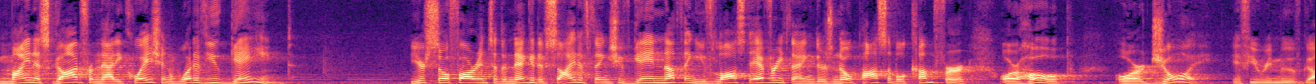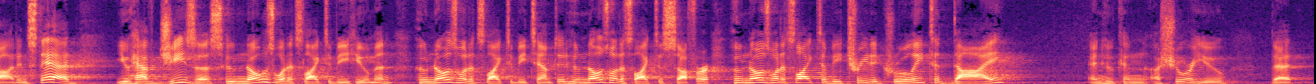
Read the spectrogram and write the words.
minus God from that equation, what have you gained? You're so far into the negative side of things, you've gained nothing. You've lost everything. There's no possible comfort or hope or joy if you remove God. Instead, you have Jesus who knows what it's like to be human, who knows what it's like to be tempted, who knows what it's like to suffer, who knows what it's like to be treated cruelly, to die, and who can assure you that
